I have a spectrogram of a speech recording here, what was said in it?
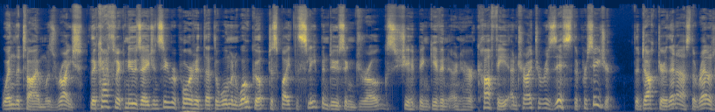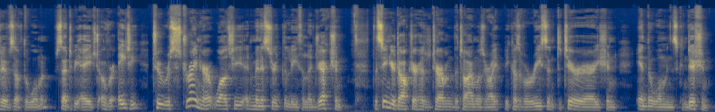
when the time was right. The Catholic news agency reported that the woman woke up despite the sleep inducing drugs she had been given in her coffee and tried to resist the procedure. The doctor then asked the relatives of the woman, said to be aged over 80, to restrain her while she administered the lethal injection. The senior doctor had determined the time was right because of a recent deterioration in the woman's condition.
